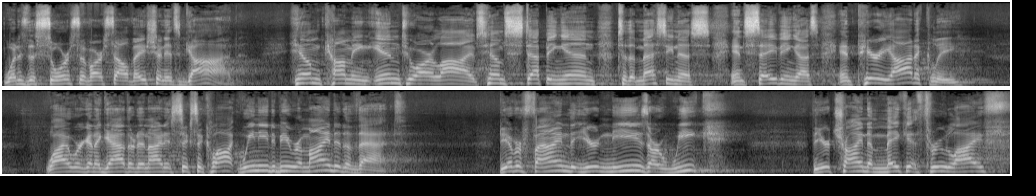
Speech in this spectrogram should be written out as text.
What is the source of our salvation? It's God. Him coming into our lives, Him stepping in to the messiness and saving us. And periodically, why we're going to gather tonight at 6 o'clock, we need to be reminded of that. Do you ever find that your knees are weak? That you're trying to make it through life?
